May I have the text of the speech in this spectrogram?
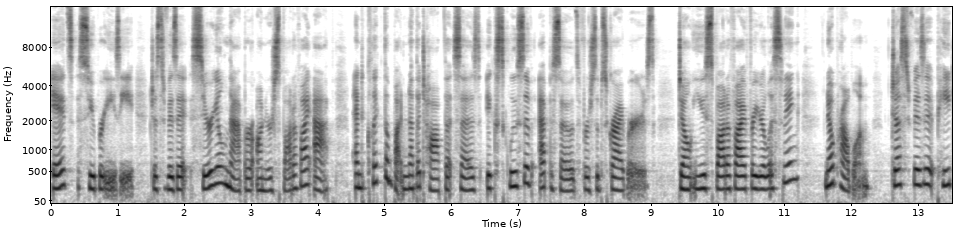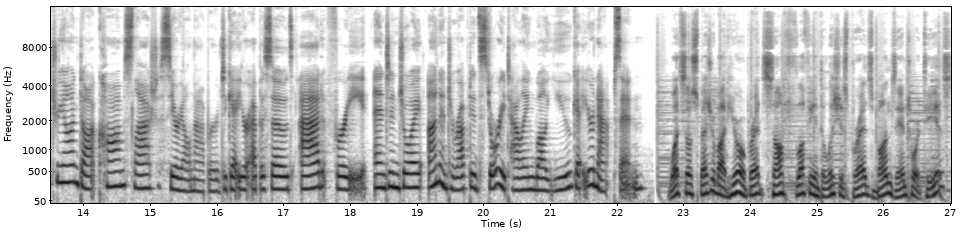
It's super easy. Just visit Serial Napper on your Spotify app and click the button at the top that says Exclusive Episodes for Subscribers. Don't use Spotify for your listening? No problem. Just visit patreon.com slash serialnapper to get your episodes ad-free and enjoy uninterrupted storytelling while you get your naps in. What's so special about Hero Bread's soft, fluffy, and delicious breads, buns, and tortillas?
